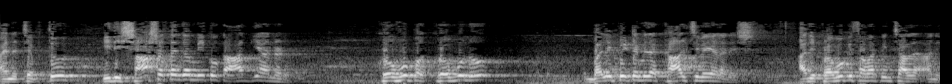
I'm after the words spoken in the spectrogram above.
ఆయన చెప్తూ ఇది శాశ్వతంగా మీకు ఒక ఆజ్ఞ అన్నాడు. క్రొవ్వు క్రొవ్వును బలిపీఠం మీద కాల్చివేయాలనేసి. అది ప్రభుకి సమర్పించాలి అని.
